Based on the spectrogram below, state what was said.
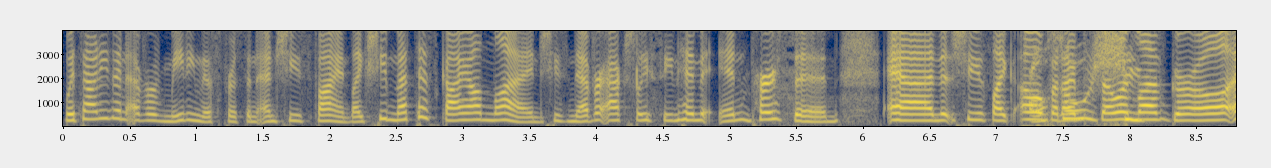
without even ever meeting this person and she's fine. Like she met this guy online. She's never actually seen him in person. And she's like oh but i'm so she- in love girl.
